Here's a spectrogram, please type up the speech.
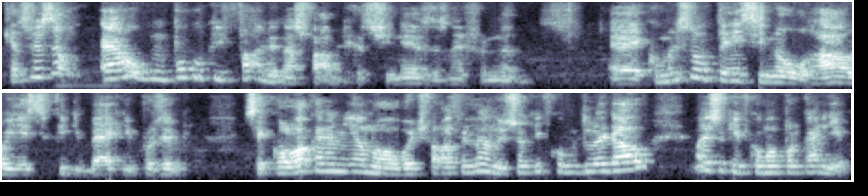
Que às vezes é, é algo um pouco que falha nas fábricas chinesas, né, Fernando? É, como eles não têm esse know-how e esse feedback, por exemplo, você coloca na minha mão, eu vou te falar, Fernando, isso aqui ficou muito legal, mas isso aqui ficou uma porcaria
